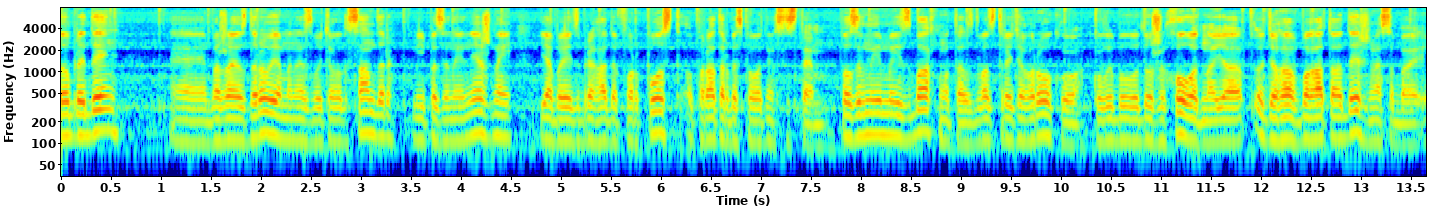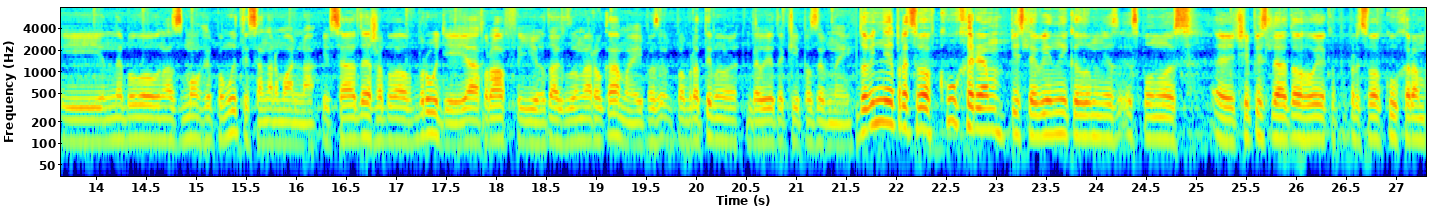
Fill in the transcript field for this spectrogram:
Добрий день. Е, Бажаю здоров'я. Мене звуть Олександр. Мій позивний Нежний. Я боєць бригади Форпост, оператор безпілотних систем. Позивний мій з Бахмута з 23-го року, коли було дуже холодно, я одягав багато одежі на себе, і не було у нас змоги помитися нормально. І вся одежа була в бруді. Я брав її отак з двома руками, і побратими дали такий позивний. До війни я працював кухарем. Після війни, коли мені сповнилось, е, чи після того, як я працював кухарем,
